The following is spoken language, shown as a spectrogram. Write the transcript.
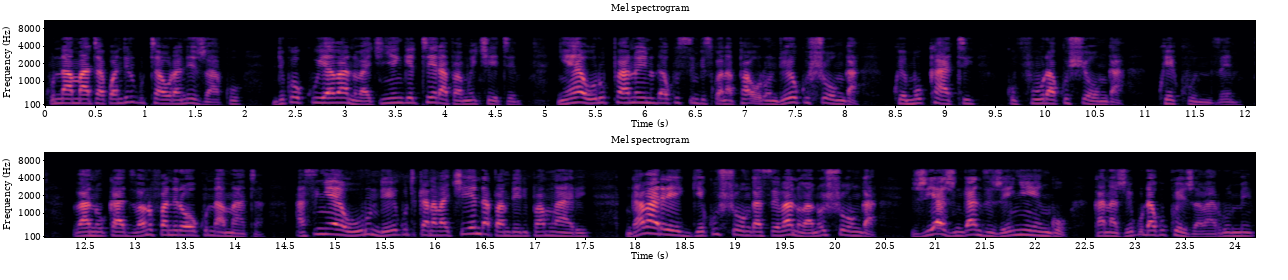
Kunamata kwandiri kutaura nezvako ndiko kuya vanhu vachinyengetera pamwe chete. Nyaya huru pano inoda kusimbiswa napauro ndeyokushonga kwemukati kupfuura kushonga kwekunze vanhukadzi vanofanirawo kunamata. Asi nyaya huru ndeyekuti kana vachienda pamberi pamwari ngavarege kushonga sevanhu vanoshonga zviya zvinganzi zvenyengo kana zvekuda kukwezva varume.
